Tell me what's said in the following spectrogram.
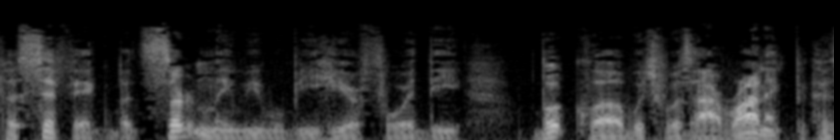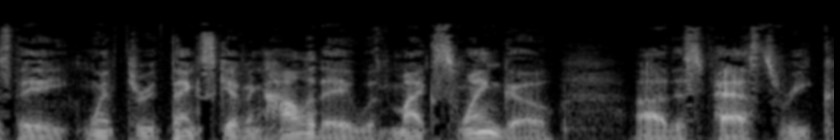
Pacific. But certainly we will be here for the book club, which was ironic because they went through Thanksgiving holiday with Mike Swango uh, this past week,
